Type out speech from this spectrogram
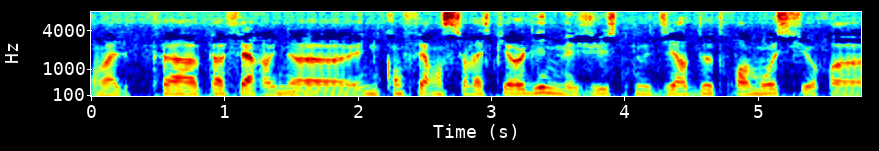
on va pas, faire une, euh, une conférence sur la spiruline, mais juste nous dire deux trois mots sur euh,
